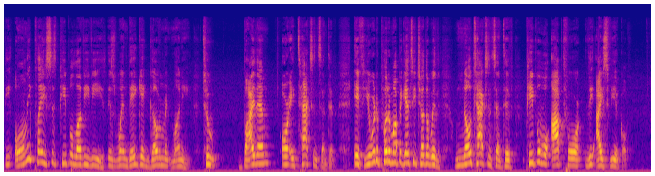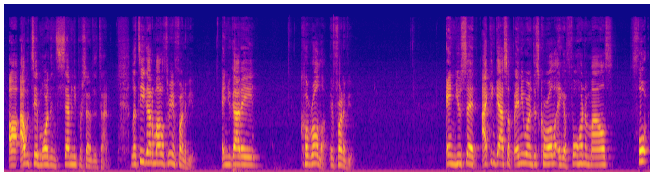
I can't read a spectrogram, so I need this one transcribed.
The only places people love EVs is when they get government money to buy them or a tax incentive. If you were to put them up against each other with no tax incentive, people will opt for the ICE vehicle. Uh, I would say more than 70% of the time. Let's say you got a Model 3 in front of you and you got a Corolla in front of you. And you said, I can gas up anywhere in this Corolla and get 400 miles, four,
